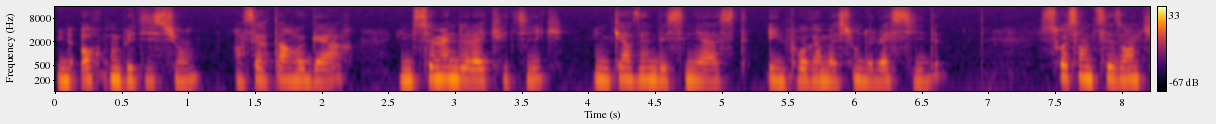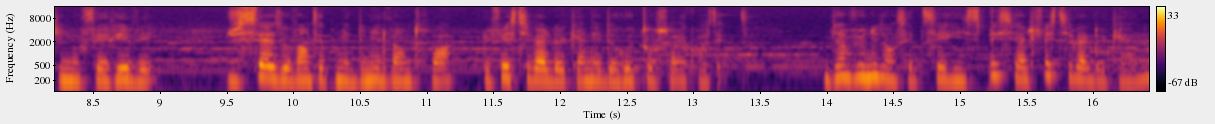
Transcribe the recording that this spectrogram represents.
une hors compétition, un certain regard, une semaine de la critique, une quinzaine des cinéastes et une programmation de l'acide. 76 ans qu'il nous fait rêver. Du 16 au 27 mai 2023, le Festival de Cannes est de retour sur la croisette. Bienvenue dans cette série spéciale Festival de Cannes,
